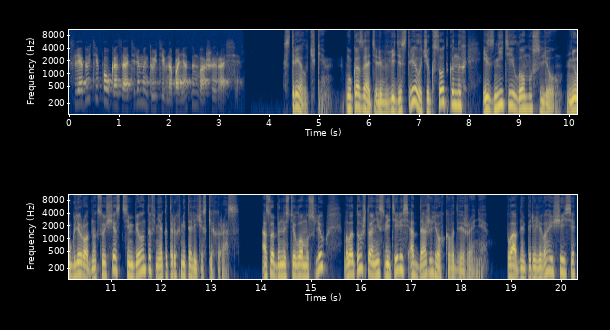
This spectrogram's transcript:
следуйте по указателям, интуитивно понятным вашей расе. Стрелочки. Указатели в виде стрелочек, сотканных из нитей ломус-лю, неуглеродных существ симбионтов некоторых металлических рас. Особенностью ломус-лю было то, что они светились от даже легкого движения. Плавно переливающиеся,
